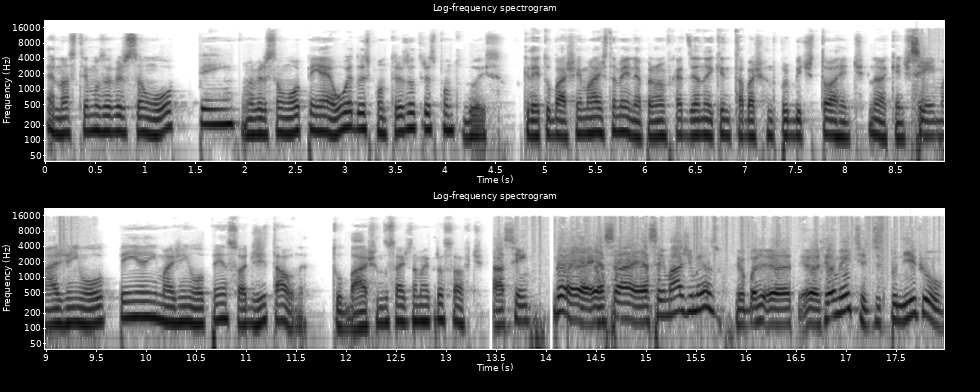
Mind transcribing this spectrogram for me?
É, nós temos a versão Open, a versão Open é ou é 2.3 ou 3.2. Que daí tu baixa a imagem também, né? Pra não ficar dizendo aí que a gente tá baixando por BitTorrent. Não, é que a gente Sim. tem a imagem Open, a imagem Open é só digital, né? Tu baixa do site da Microsoft. Ah, sim. Não, é essa, essa imagem mesmo. Eu, é, é, realmente, disponível.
